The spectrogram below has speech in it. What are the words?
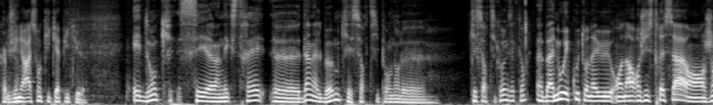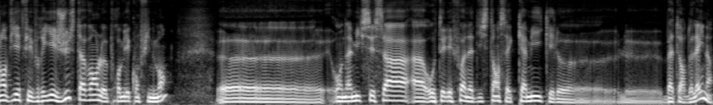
Comme ça. Génération qui capitule. Et donc, c'est un extrait d'un album qui est sorti pendant le. Qui est sorti quand exactement? Euh, bah, nous, écoute, on a, eu, on a enregistré ça en janvier, février, juste avant le premier confinement. Euh, on a mixé ça à- au téléphone à distance avec Camille, qui est le, le batteur de Lane,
